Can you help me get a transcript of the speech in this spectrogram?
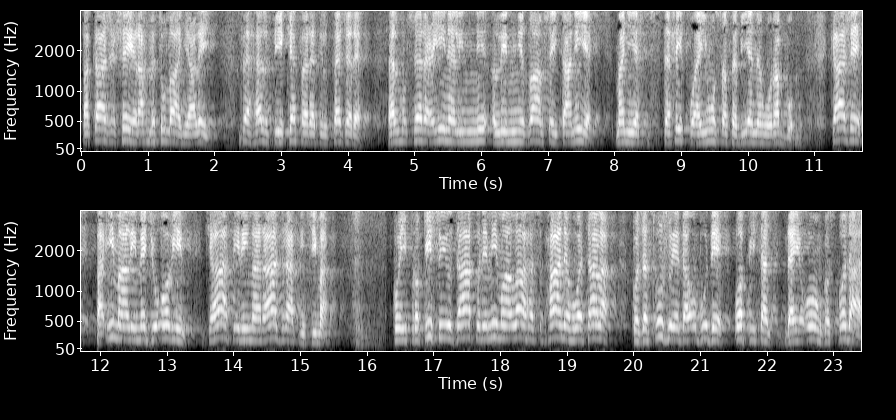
pa kaže šejh rahmetullahi alej, fehel fi keferet il feđere, el mušer'ine lin nizam šeitanije, man je stehiku en Jusafe bi enehu rabbu. Kaže, pa ima li među ovim kafirima razratnicima koji propisuju zakone mimo Allaha subhanahu wa ta'ala, ko zaslužuje da bude opisan da je on gospodar.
